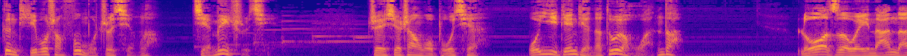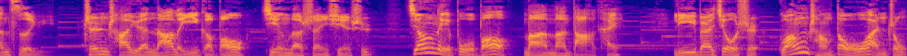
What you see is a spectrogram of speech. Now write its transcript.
更提不上父母之情了，姐妹之情，这些账我不欠，我一点点的都要还的。罗自伟喃喃自语。侦查员拿了一个包进了审讯室，将那布包慢慢打开，里边就是广场斗殴案中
